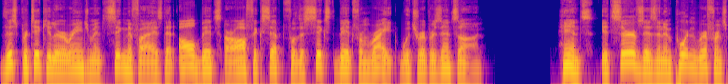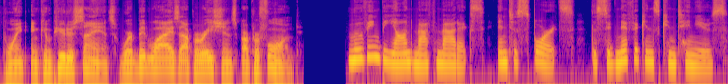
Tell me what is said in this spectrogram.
This particular arrangement signifies that all bits are off except for the sixth bit from right, which represents on. Hence, it serves as an important reference point in computer science where bitwise operations are performed. Moving beyond mathematics into sports, the significance continues.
